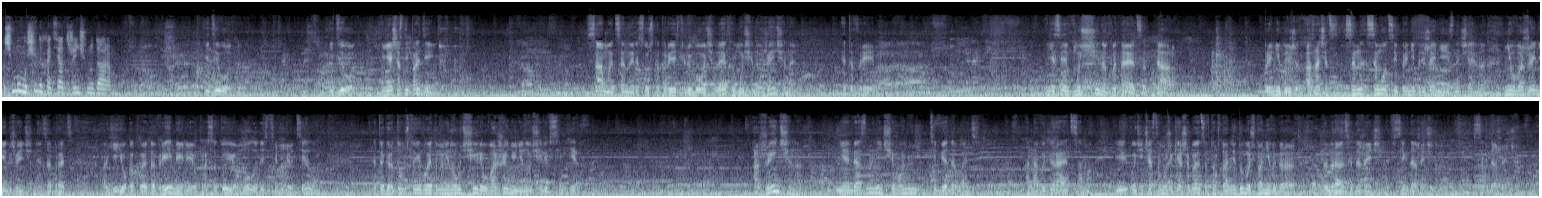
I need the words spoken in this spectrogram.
Почему мужчины хотят женщину даром? Идиоты. Идиоты. И я сейчас не про деньги. Самый ценный ресурс, который есть у любого человека, у мужчины и у женщины, это время. Если мужчина пытается даром пренебреж... а значит с, эмо- с эмоцией пренебрежения изначально, неуважения к женщине, забрать а, ее какое-то время, или ее красоту, ее молодость, или ее тело, это говорит о том, что его этому не научили, уважению не научили в семье. А женщина не обязана ничего тебе давать. Она выбирает сама. И очень часто мужики ошибаются в том, что они думают, что они выбирают. Выбирают всегда женщины. Всегда женщина. Всегда женщина.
